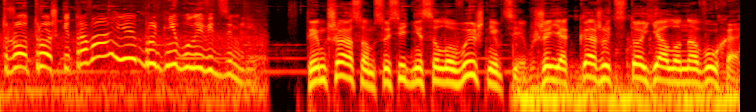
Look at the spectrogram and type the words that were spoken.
тро, трошки трава і брудні були від землі. Тим часом сусіднє село Вишнівці вже, як кажуть, стояло на вухах.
